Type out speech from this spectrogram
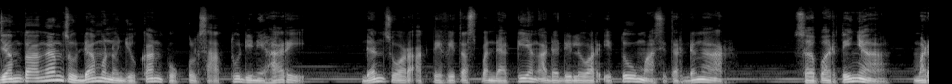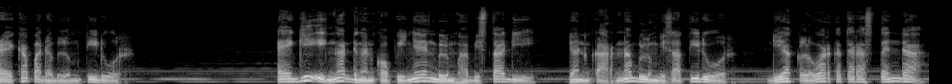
jam tangan sudah menunjukkan pukul satu dini hari, dan suara aktivitas pendaki yang ada di luar itu masih terdengar. Sepertinya mereka pada belum tidur. Egi ingat dengan kopinya yang belum habis tadi, dan karena belum bisa tidur, dia keluar ke teras tenda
